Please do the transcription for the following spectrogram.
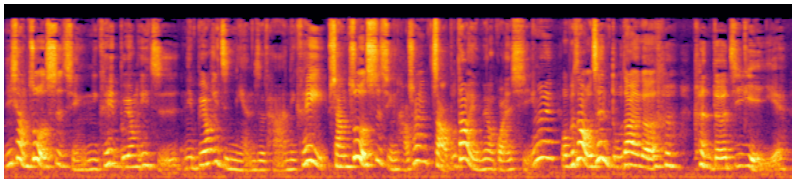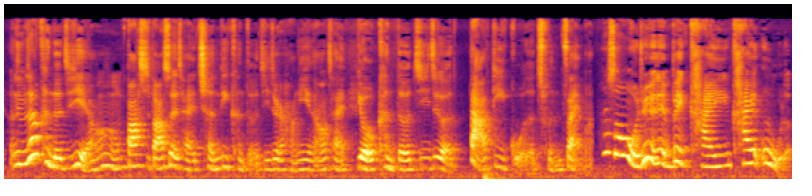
你想做的事情，你可以不用一直，你不用一直黏着它，你可以想做的事情好像找不到也没有关系，因为我不知道，我之前读到一个 肯德基爷爷，你们知道肯德基爷爷好像好像八十八岁才成立肯德基这个行业，然后才有肯德基这个大帝国的存在嘛？那时候我就有点被开开悟了。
